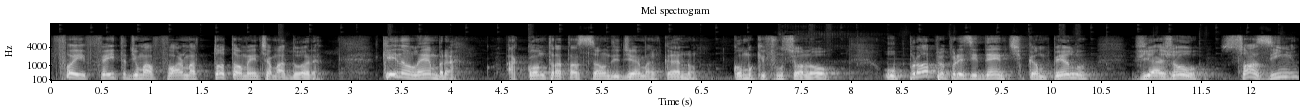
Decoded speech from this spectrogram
foi feita de uma forma totalmente amadora. Quem não lembra a contratação de Germancano? Como que funcionou. O próprio presidente Campelo viajou sozinho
